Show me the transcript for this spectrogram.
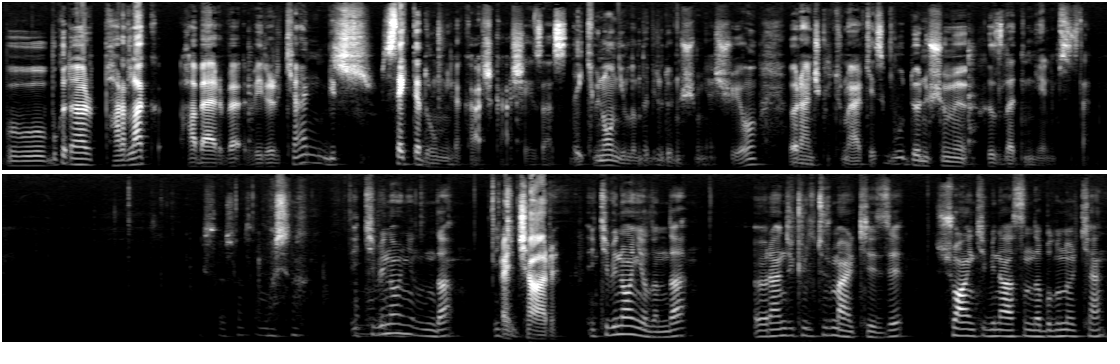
bu bu kadar parlak haber ve- verirken bir sekte durumuyla karşı karşıyayız aslında. 2010 yılında bir dönüşüm yaşıyor. Öğrenci Kültür Merkezi. Bu dönüşümü hızla dinleyelim sizden. İstersen sen başla. 2010 yılında Evet, çağrı. 2010 yılında Öğrenci Kültür Merkezi şu anki binasında bulunurken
